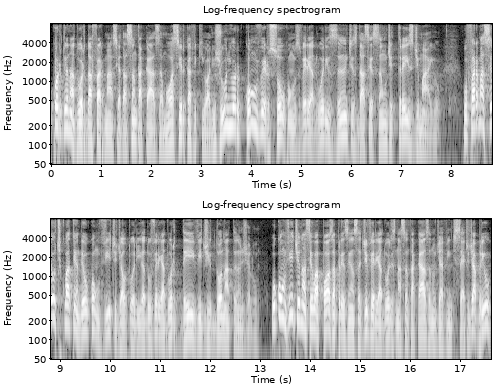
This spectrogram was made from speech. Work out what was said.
coordenador da farmácia da Santa Casa, Moacir Cavicchioli Júnior, conversou com os vereadores antes da sessão de 3 de maio. O farmacêutico atendeu o convite de autoria do vereador David Donatângelo. O convite nasceu após a presença de vereadores na Santa Casa no dia 27 de abril,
